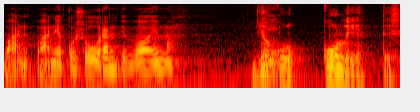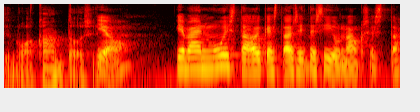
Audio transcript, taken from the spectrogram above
vaan, vaan joku suurempi voima. Joku niin. kuljetti sinua, kantoisi. Joo, ja mä en muista oikeastaan siitä siunauksesta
